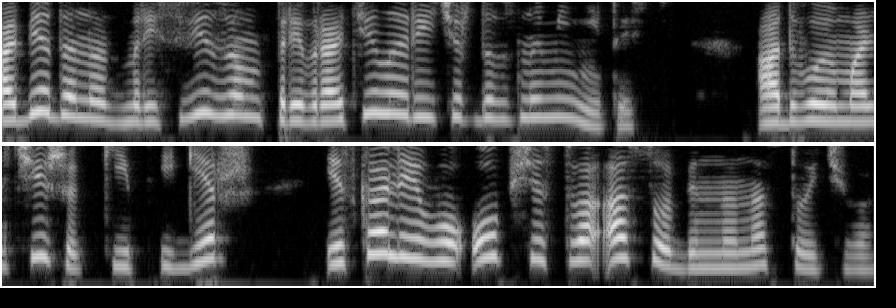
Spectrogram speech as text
Победа над Мрисвизом превратила Ричарда в знаменитость, а двое мальчишек, Кип и Герш, искали его общество особенно настойчиво.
